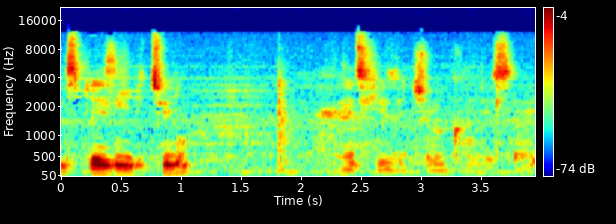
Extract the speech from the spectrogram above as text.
This place in between. Let's use a chalk on this side.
